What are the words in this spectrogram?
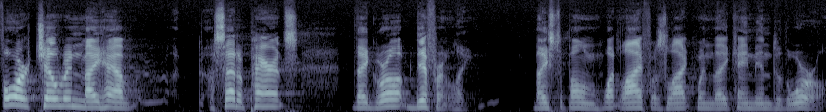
four children may have a set of parents, they grow up differently based upon what life was like when they came into the world.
